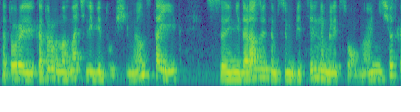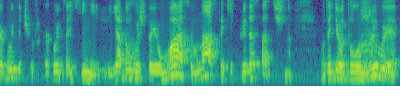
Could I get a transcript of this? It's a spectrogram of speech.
который, которого назначили ведущим, и он стоит с недоразвитым, с имбецильным лицом, и он несет какую-то чушь, какую-то ахинею. Я думаю, что и у вас, и у нас таких предостаточно. Вот эти вот лживые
